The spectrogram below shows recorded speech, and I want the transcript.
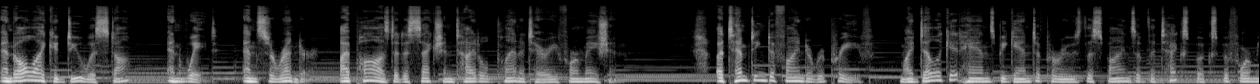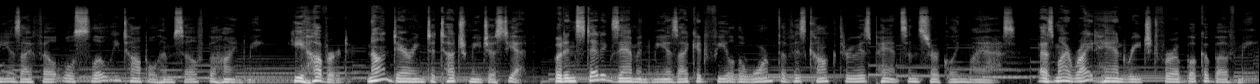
and all I could do was stop and wait and surrender. I paused at a section titled Planetary Formation. Attempting to find a reprieve, my delicate hands began to peruse the spines of the textbooks before me as I felt Will slowly topple himself behind me. He hovered, not daring to touch me just yet, but instead examined me as I could feel the warmth of his cock through his pants encircling my ass. As my right hand reached for a book above me,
